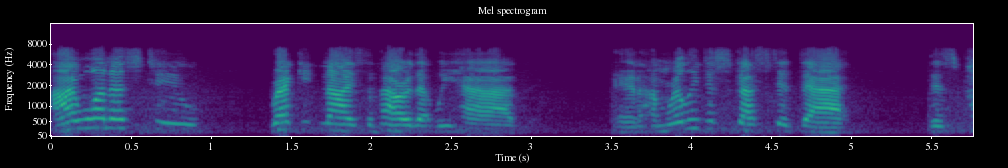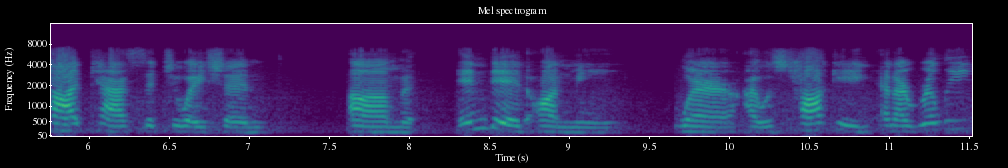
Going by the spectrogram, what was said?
I want us to recognize the power that we have. And I'm really disgusted that this podcast situation um, ended on me where I was talking and I really,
